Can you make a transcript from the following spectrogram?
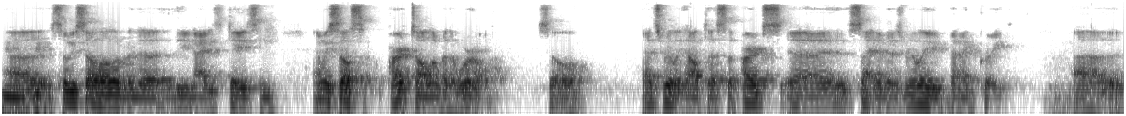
Mm-hmm. uh, so we sell all over the, the united states and, and we sell parts all over the world. So that's really helped us. The parts uh, side of it has really been a great uh,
